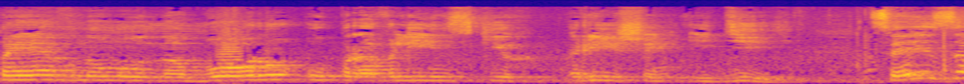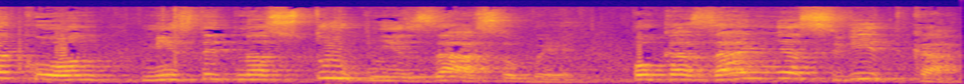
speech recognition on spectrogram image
певному набору управлінських рішень і дій. Цей закон містить наступні засоби: показання свідка.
